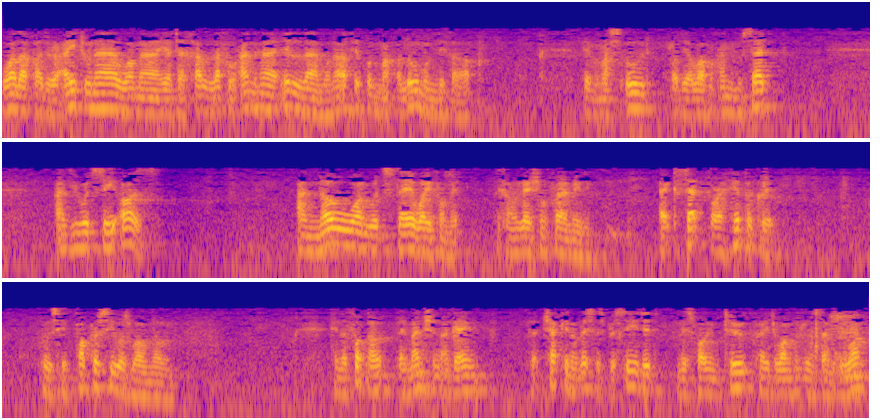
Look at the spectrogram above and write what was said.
وَلَقَدْ رَأَيْتُنَا وَمَا يَتَخَلَّفُ عَنْهَا إِلَّا مُنَافِقٌ مَعْلُومٌ النِّفَاقِ Ibn Mas'ud anhu said, and you would see us, and no one would stay away from it, the congregational prayer meeting, except for a hypocrite whose hypocrisy was well known. In the footnote, they mention again that checking of this has proceeded in this volume 2, page 171.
